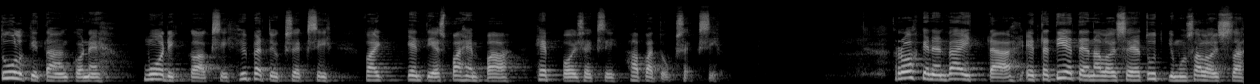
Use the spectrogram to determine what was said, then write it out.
Tulkitaanko ne muodikkaaksi hypätykseksi vai kenties pahempaa heppoiseksi hapatukseksi? Rohkenen väittää, että tieteenaloissa ja tutkimusaloissa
